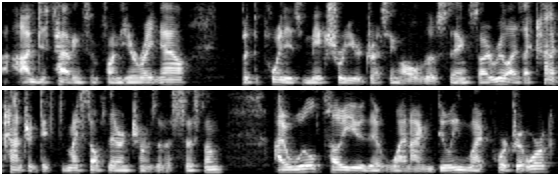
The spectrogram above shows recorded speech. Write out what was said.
I'm just having some fun here right now. But the point is, make sure you're addressing all of those things. So I realized I kind of contradicted myself there in terms of a system. I will tell you that when I'm doing my portrait work,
